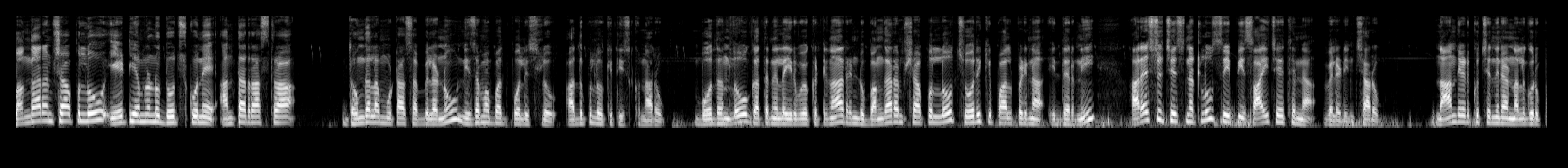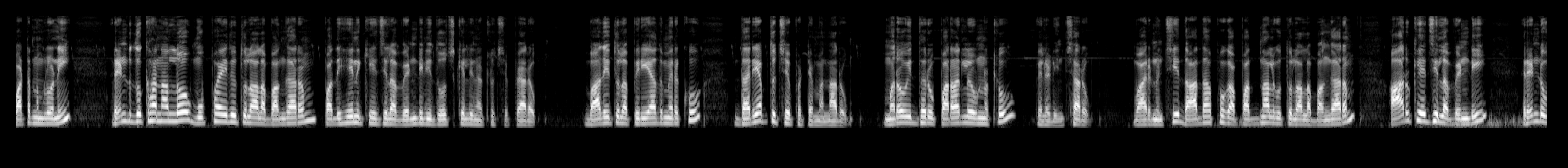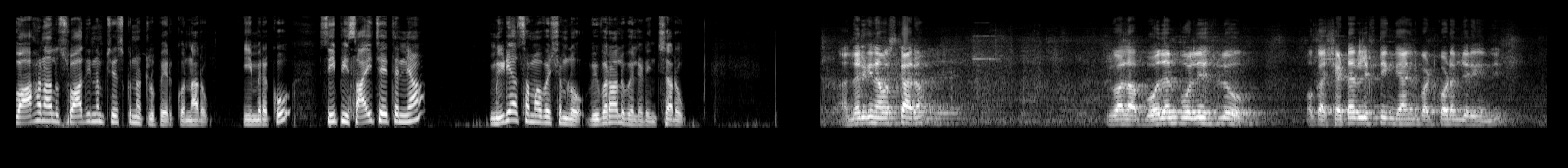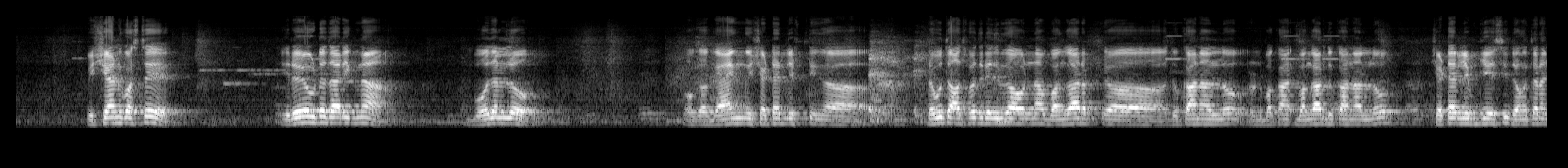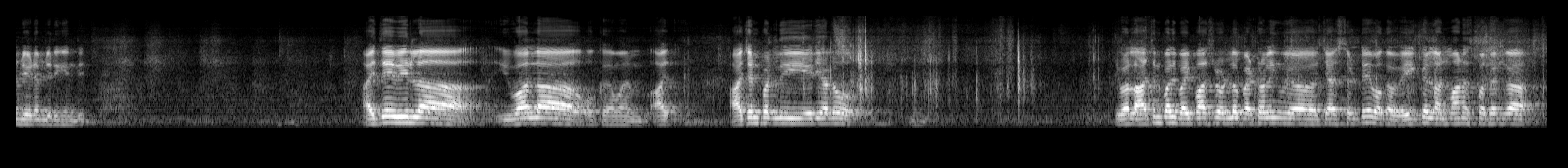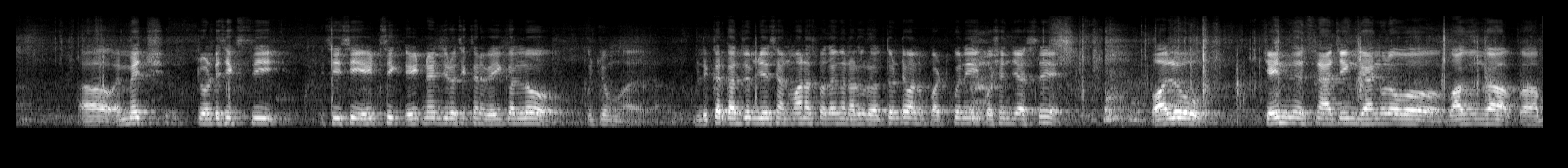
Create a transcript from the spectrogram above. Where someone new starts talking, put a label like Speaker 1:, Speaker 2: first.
Speaker 1: బంగారం షాపులు ఏటీఎంలను దోచుకునే అంతర్రాష్ట్ర దొంగల ముఠా సభ్యులను నిజామాబాద్ పోలీసులు అదుపులోకి తీసుకున్నారు. బోధన్లో గత నెల ఇరవై ఒకటిన రెండు బంగారం షాపుల్లో చోరీకి పాల్పడిన ఇద్దరిని అరెస్టు చేసినట్లు సిపి సాయి చైతన్య వెల్లడించారు. నాందేడ్కు చెందిన నలుగురు పట్టణంలోని రెండు దుకాణాల్లో ముప్పై ఐదు తులాల బంగారం పదిహేను కేజీల వెండిని దోచుకెళ్ళినట్లు చెప్పారు. బాధితుల ఫిర్యాదు మేరకు దర్యాప్తు చేపట్టామన్నారు. మరో ఇద్దరు పరారీలో ఉన్నట్లు వెల్లడించారు. వారి నుంచి దాదాపుగా పద్నాలుగు తులాల బంగారం ఆరు కేజీల వెండి రెండు వాహనాలు స్వాధీనం చేసుకున్నట్లు పేర్కొన్నారు. ఈ మేరకు సిపి సాయి చైతన్య మీడియా సమావేశంలో వివరాలు వెల్లడించారు.
Speaker 2: అందరికీ నమస్కారం. ఇవాళ బోధన్ పోలీసులు ఒక షటర్ లిఫ్టింగ్ గ్యాంగ్ని పట్టుకోవడం జరిగింది. విషయానికి వస్తే ఇరవై ఒకటో తారీఖున బోధనలో ఒక గ్యాంగ్ షటర్ లిఫ్టింగ్ ప్రభుత్వ ఆసుపత్రి ఎదురుగా ఉన్న బంగారు దుకాణాల్లో రెండు బకా బంగారు దుకాణాల్లో షటర్ లిఫ్ట్ చేసి దొంగతనం చేయడం జరిగింది. అయితే వీళ్ళ ఇవాళ ఒక ఆచన్పల్లి ఏరియాలో ఇవాళ ఆచన్పల్లి బైపాస్ రోడ్లో పెట్రోలింగ్ చేస్తుంటే ఒక వెహికల్ అనుమానాస్పదంగా MH twenty six C CC eight six eight nine zero six అనే వెహికల్లో కొంచెం లిక్కర్ కన్జ్యూమ్ చేసి అనుమానాస్పదంగా నలుగురు వెళ్తుంటే వాళ్ళని పట్టుకొని క్వశ్చన్ చేస్తే వాళ్ళు చైన్ స్నాచింగ్ గ్యాంగ్లో భాగంగా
